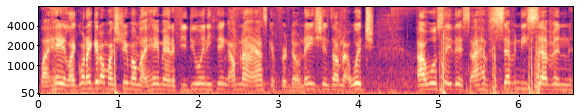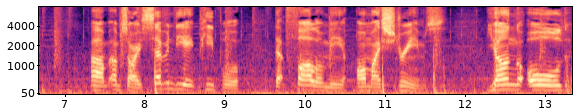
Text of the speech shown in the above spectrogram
Like, hey, like when I get on my stream, I'm like, hey, man, if you do anything, I'm not asking for donations. I'm not, which I will say this I have 77 um, I'm sorry, 78 people that follow me on my streams. Young, old,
